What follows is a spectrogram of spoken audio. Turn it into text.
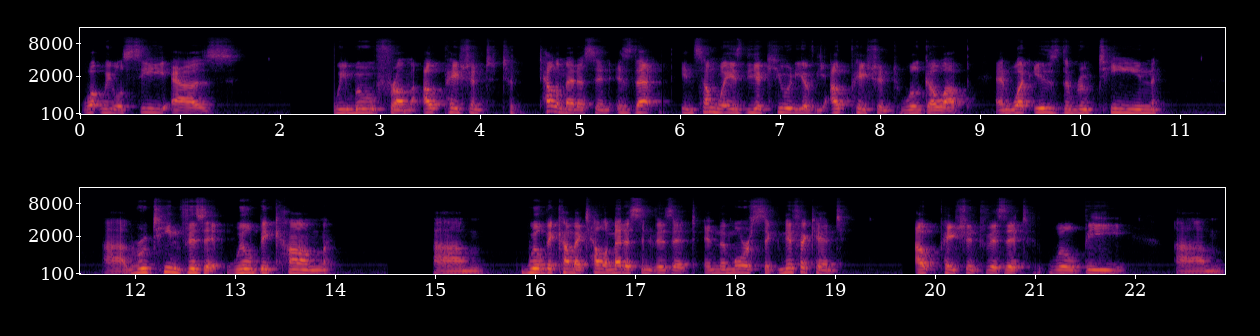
what we will see as we move from outpatient to telemedicine is that in some ways the acuity of the outpatient will go up and what is the routine uh, routine visit will become um, will become a telemedicine visit. And the more significant outpatient visit will be um,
